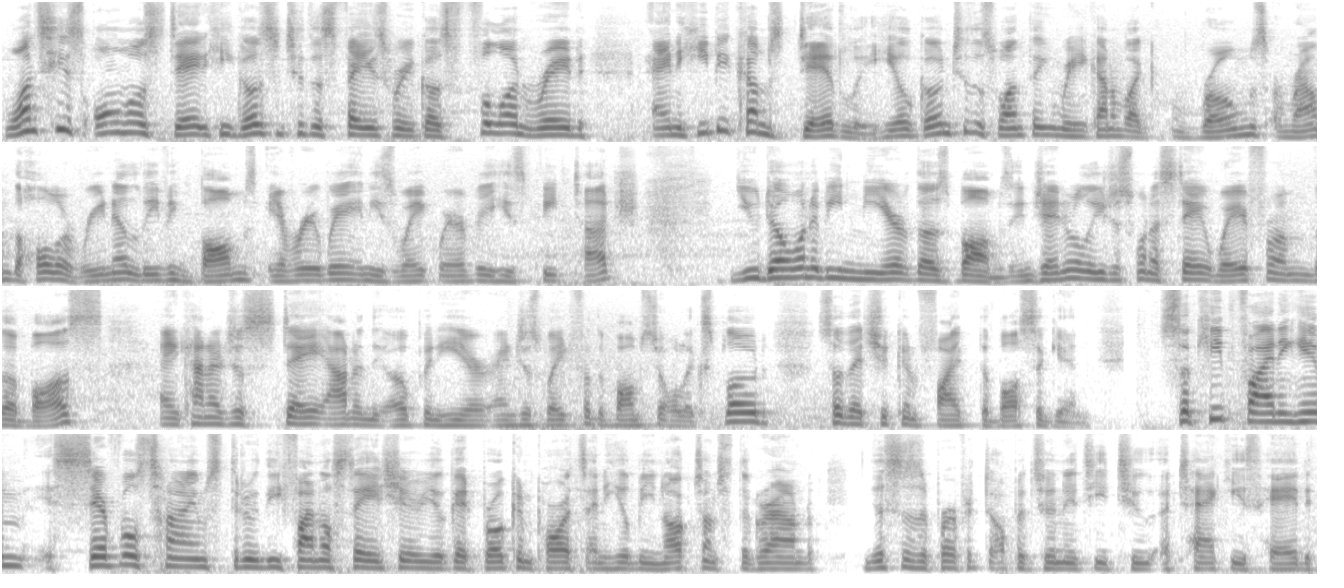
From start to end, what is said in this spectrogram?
Once he's almost dead, he goes into this phase where he goes full on red and he becomes deadly. He'll go into this one thing where he kind of like roams around the whole arena, leaving bombs everywhere in his wake wherever his feet touch. You don't want to be near those bombs. In general, you just want to stay away from the boss and kind of just stay out in the open here and just wait for the bombs to all explode so that you can fight the boss again. So keep fighting him several times through the final stage here. You'll get broken parts and he'll be knocked onto the ground. This is a perfect opportunity to attack his head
